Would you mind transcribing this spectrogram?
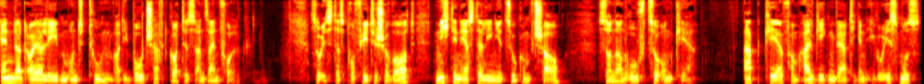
Ändert euer Leben und Tun war die Botschaft Gottes an sein Volk. So ist das prophetische Wort nicht in erster Linie Zukunftsschau, sondern Ruf zur Umkehr. Abkehr vom allgegenwärtigen Egoismus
